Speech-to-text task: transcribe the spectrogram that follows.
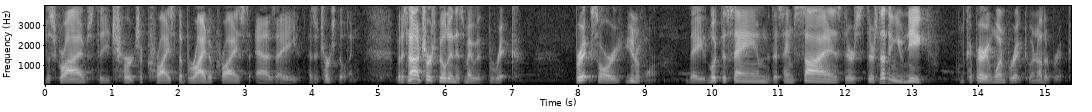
describes the Church of Christ, the Bride of Christ, as a, as a church building. But it's not a church building that's made with brick. Bricks are uniform. They look the same, they're the same size. There's, there's nothing unique comparing one brick to another brick.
